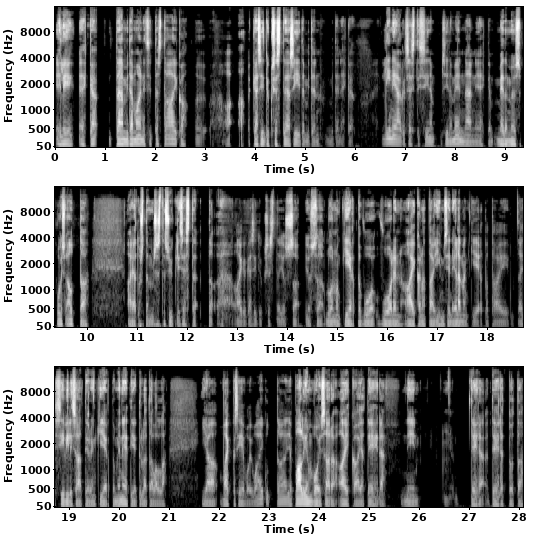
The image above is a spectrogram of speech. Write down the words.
Eli ehkä tämä, mitä mainitsit tästä aika käsityksestä ja siitä, miten, miten ehkä lineaarisesti siinä, siinä mennään, niin ehkä meitä myös voisi auttaa ajatus tämmöisestä syklisestä ta- aikakäsityksestä, jossa, jossa luonnon kierto vuoden aikana tai ihmisen elämän kierto tai, tai sivilisaatioiden kierto menee tietyllä tavalla ja vaikka siihen voi vaikuttaa ja paljon voi saada aikaa ja tehdä, niin tehdä, tehdä tuota,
